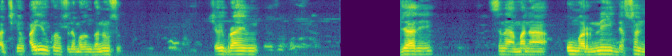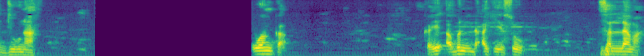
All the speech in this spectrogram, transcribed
a cikin ayyukansu da maganganunsu. Shehu ibrahim tujari suna mana umarni da son juna. Wanka ka yi abin da ake so sallama.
